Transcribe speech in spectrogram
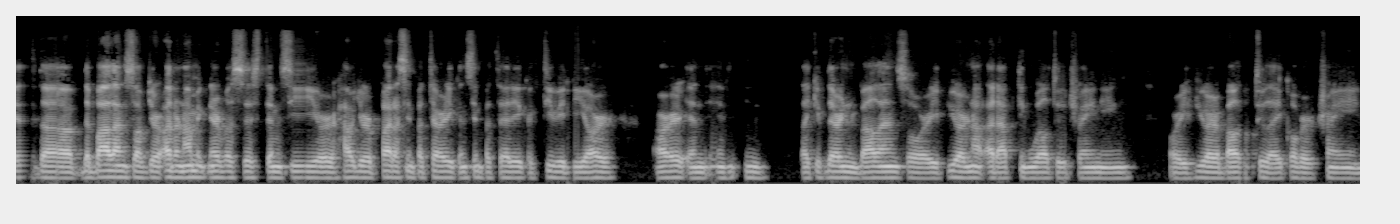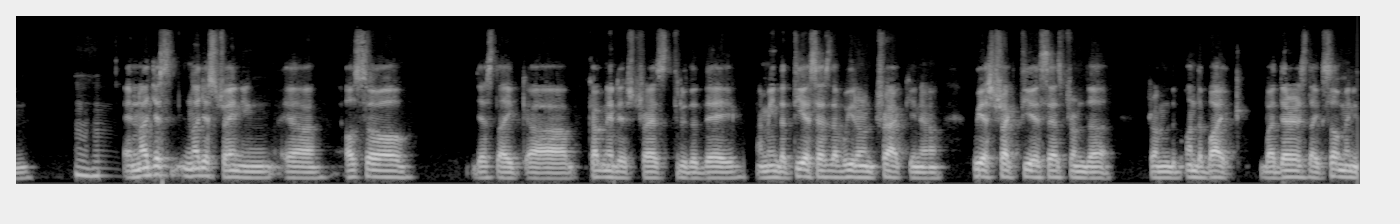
is the the balance of your autonomic nervous system, see your how your parasympathetic and sympathetic activity are are in like if they're in balance or if you are not adapting well to training or if you are about to like overtrain. Mm-hmm. and not just not just training uh, also just like uh, cognitive stress through the day. I mean the tss that we don't track you know we extract tss from the from the, on the bike. But there's like so many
